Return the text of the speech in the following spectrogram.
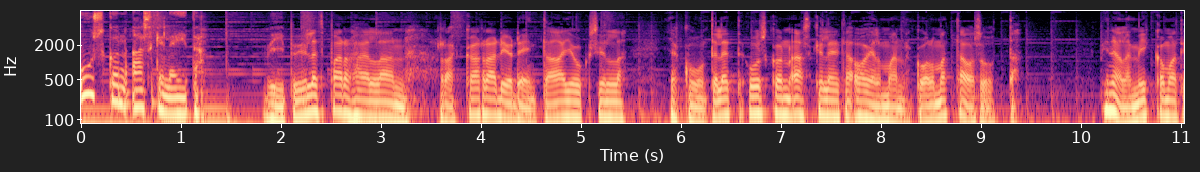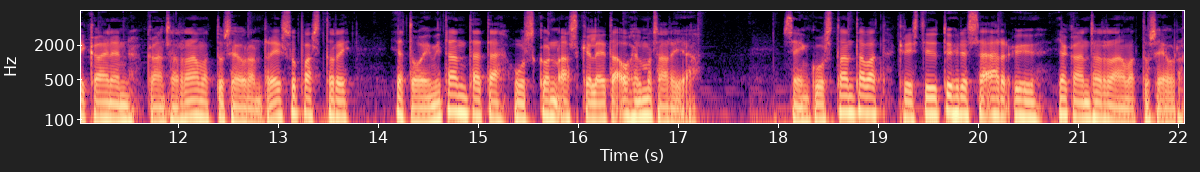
Uskon askeleita. Viipyilet parhaillaan rakkaan radiodein taajuuksilla ja kuuntelet Uskon askeleita ohjelman kolmatta osuutta. Minä olen Mikko Matikainen, kansanraamattuseuran reissupastori ja toimitan tätä Uskon askeleita ohjelmasarjaa. Sen kustantavat Kristityt yhdessä ry ja Kansanraamattuseura.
